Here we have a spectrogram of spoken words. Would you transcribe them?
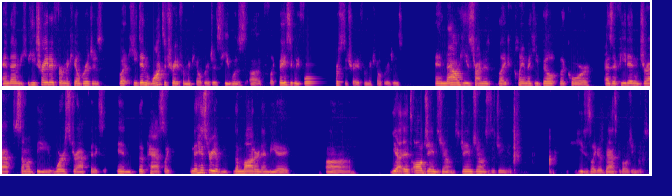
And then he traded for Mikal Bridges but he didn't want to trade for Mikal Bridges. He was uh like basically forced to trade for Mikal Bridges. And now he's trying to like claim that he built the core as if he didn't draft some of the worst draft picks in the past like in the history of the modern nba um, yeah it's all james jones james jones is a genius he's just like a basketball genius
